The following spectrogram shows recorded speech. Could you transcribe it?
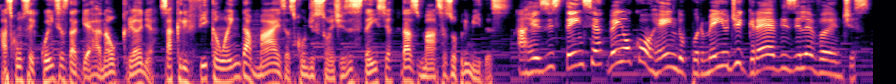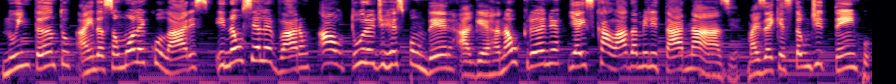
As consequências da guerra na Ucrânia sacrificam ainda mais as condições de existência das massas oprimidas. A resistência vem ocorrendo por meio de greves e levantes. No entanto, ainda são moleculares e não se elevaram ao altura de responder à guerra na Ucrânia e à escalada militar na Ásia, mas é questão de tempo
